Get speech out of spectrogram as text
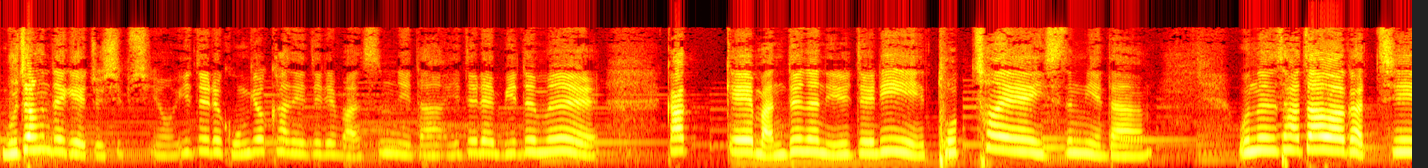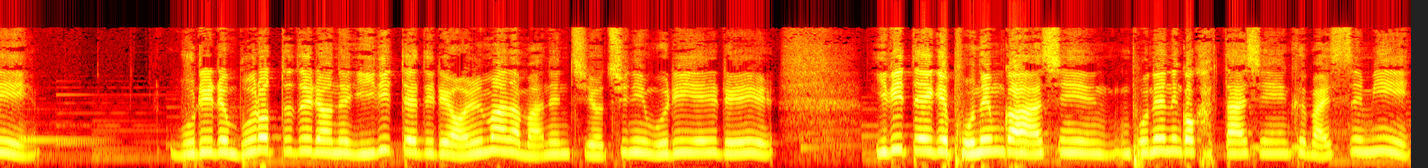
무장되게 해주십시오. 이들을 공격한 이들이 많습니다. 이들의 믿음을 깎게 만드는 일들이 도처에 있습니다. 우는 사자와 같이 우리를 물어뜯으려는 이리떼들이 얼마나 많은지요. 주님, 우리를 이리때에게 보냄과 하신 보내는 것 같다 하신 그 말씀이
